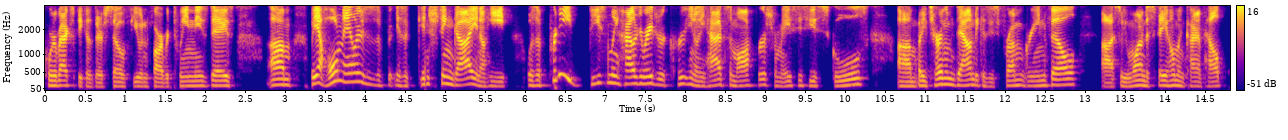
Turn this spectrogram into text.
quarterbacks because they're so few and far between these days. Um, but yeah, Holton Ahlers is a, is an interesting guy. You know, he was a pretty decently highly rated recruit. You know, he had some offers from ACC schools, um, but he turned them down because he's from Greenville. Uh, so he wanted to stay home and kind of help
